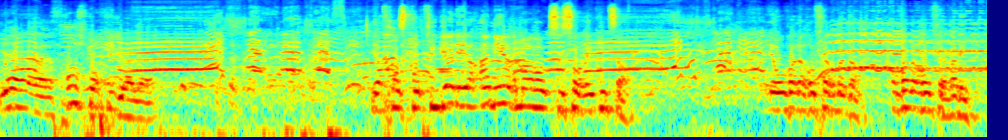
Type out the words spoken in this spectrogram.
Il y a France-Portugal. Il y a France-Portugal et il y a Anières-Maroc ce soir, écoute ça. Et on va la refaire madame. On va la refaire, allez.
